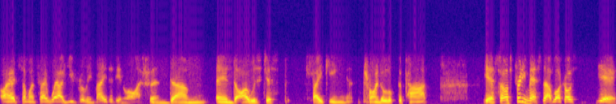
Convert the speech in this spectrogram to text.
I had someone say, "Wow, you've really made it in life," and um, and I was just faking, trying to look the part. Yeah, so I was pretty messed up. Like I was, yeah.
